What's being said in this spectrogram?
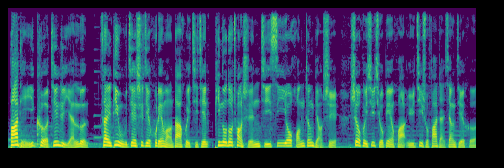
八点一刻，今日言论：在第五届世界互联网大会期间，拼多多创始人及 CEO 黄峥表示，社会需求变化与技术发展相结合，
